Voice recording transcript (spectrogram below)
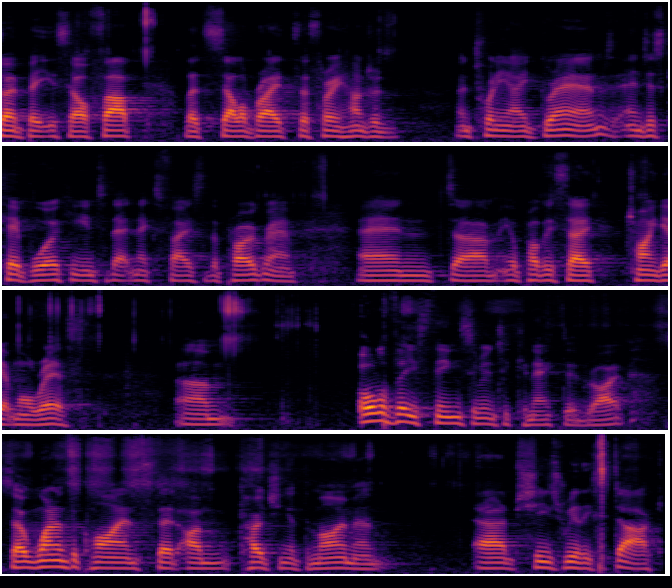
don't beat yourself up. Let's celebrate the 328 grams and just keep working into that next phase of the program. And um, he'll probably say, try and get more rest. Um, all of these things are interconnected, right? So one of the clients that I'm coaching at the moment, uh, she's really stuck,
